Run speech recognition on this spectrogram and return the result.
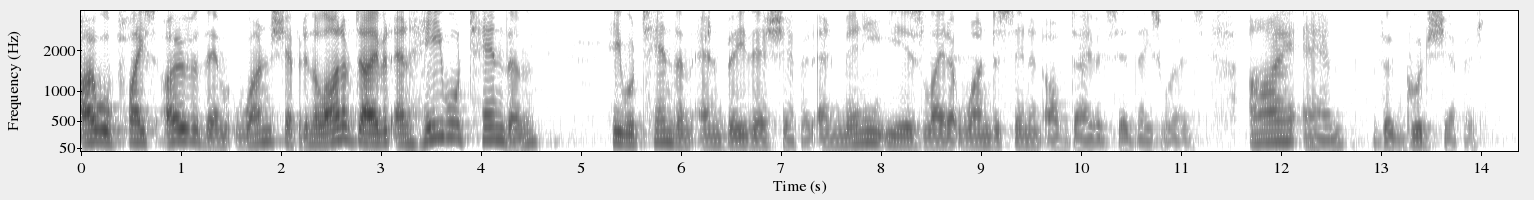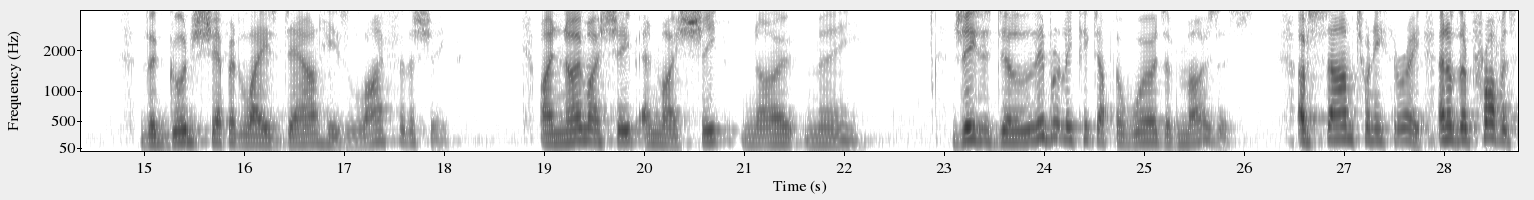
I will place over them one shepherd in the line of David, and he will tend them. He will tend them and be their shepherd. And many years later, one descendant of David said these words I am the good shepherd. The good shepherd lays down his life for the sheep. I know my sheep, and my sheep know me. Jesus deliberately picked up the words of Moses of Psalm 23 and of the prophets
